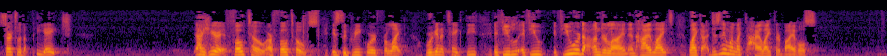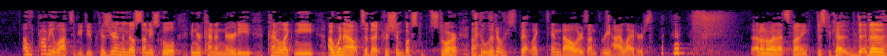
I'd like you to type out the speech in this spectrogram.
Starts with a PH. I hear it. Photo, or photos, is the Greek word for light. We're going to take these. If you if you if you were to underline and highlight, like, uh, does anyone like to highlight their Bibles? Oh, probably lots of you do because you're in the Mill Sunday school and you're kind of nerdy, kind of like me. I went out to the Christian bookstore and I literally spent like ten dollars on three highlighters. I don't know why that's funny. Just because they're,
